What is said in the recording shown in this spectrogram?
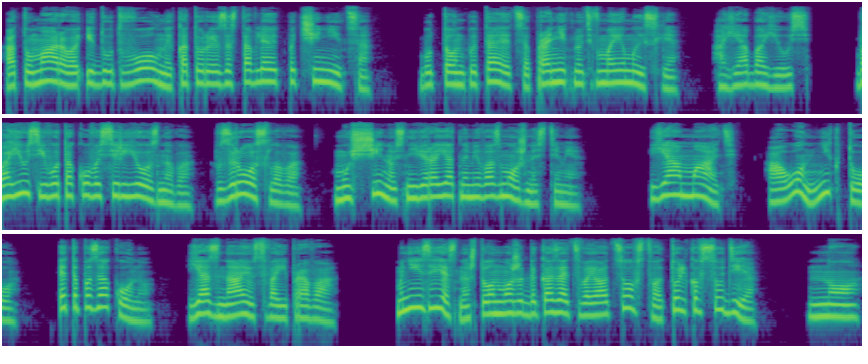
От Умарова идут волны, которые заставляют подчиниться, будто он пытается проникнуть в мои мысли. А я боюсь. Боюсь его такого серьезного, взрослого, мужчину с невероятными возможностями. Я мать, а он никто. Это по закону. Я знаю свои права. Мне известно, что он может доказать свое отцовство только в суде, но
